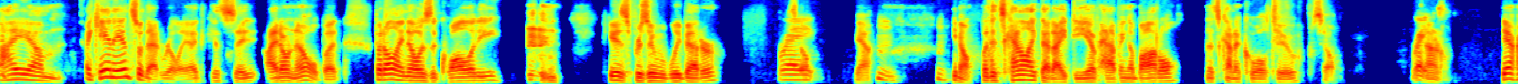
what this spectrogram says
I um I can't answer that really. I guess I, I don't know, but but all I know is the quality is presumably better. Right. So, yeah. Hmm. hmm. You know, but it's kind of like that idea of having a bottle. That's kind of cool too. So. Right. I don't know. Yeah.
